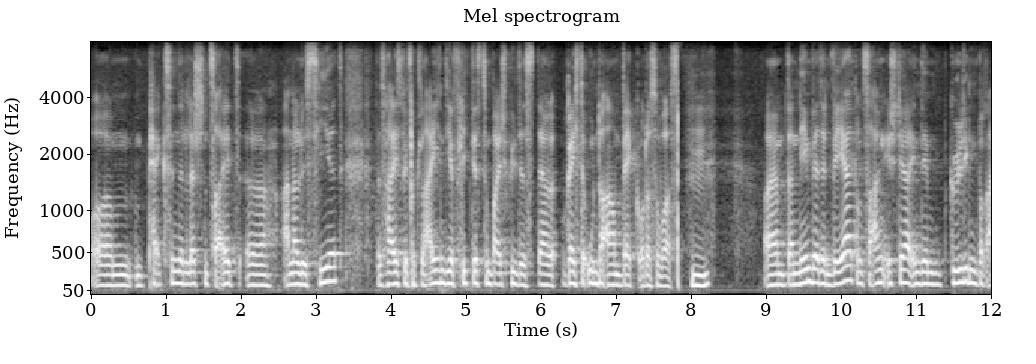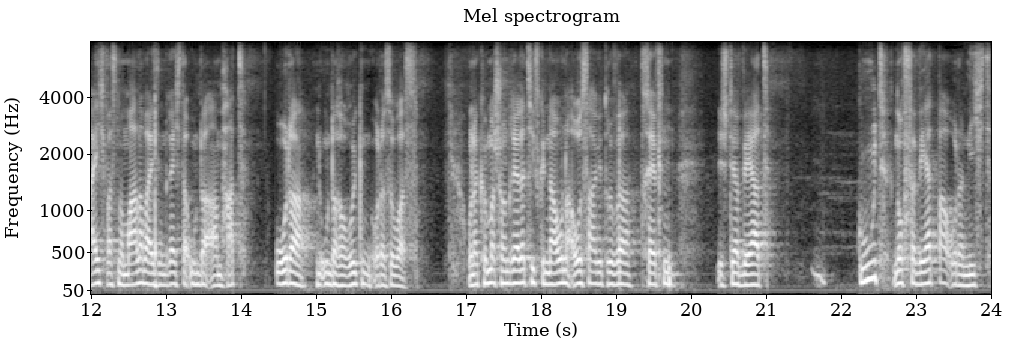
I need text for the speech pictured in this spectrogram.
ähm, Packs in der letzten Zeit äh, analysiert. Das heißt, wir vergleichen, dir fliegt jetzt zum Beispiel das, der rechte Unterarm weg oder sowas. Mhm. Ähm, dann nehmen wir den Wert und sagen, ist der in dem gültigen Bereich, was normalerweise ein rechter Unterarm hat oder ein unterer Rücken oder sowas. Und dann können wir schon relativ genau eine Aussage darüber treffen, ist der Wert gut, noch verwertbar oder nicht.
